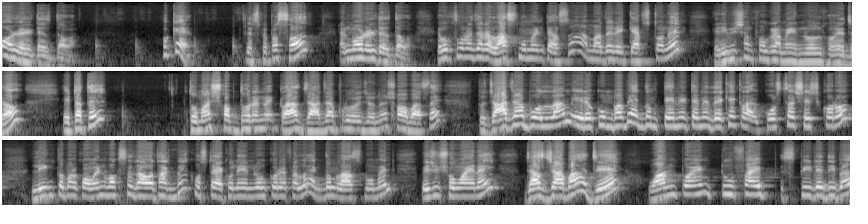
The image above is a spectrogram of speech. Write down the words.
মডেল টেস্ট দেওয়া। Okay test paper solve and model test দেওয়া। এবং তোমরা যারা লাস্ট মোমেন্টে আসো আমাদের এই ক্যাপস্টনের রিভিশন প্রোগ্রামে এনরোল হয়ে যাও। এটাতে তোমার সব ধরনের ক্লাস যা যা প্রয়োজনে সব আছে। তো যা যা বললাম এরকমভাবে একদম টেনে টেনে দেখে কোর্সটা শেষ করো। লিঙ্ক তোমার কমেন্ট বক্সে দেওয়া থাকবে। কোর্সটা এখন এনরোল করে ফেলো, একদম লাস্ট মোমেন্ট বেশি সময় নাই। জাস্ট যাবা যে ওয়ান পয়েন্ট টু ফাইভ স্পিডে দিবা।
